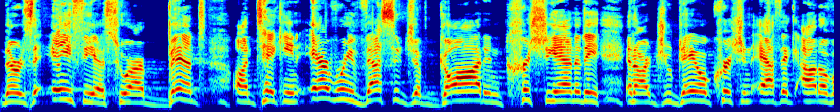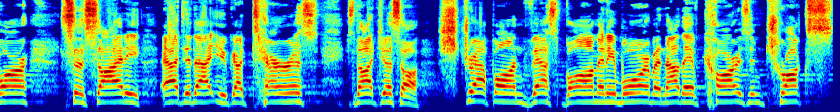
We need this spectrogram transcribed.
There's atheists who are bent on taking every vestige of God and Christianity and our Judeo-Christian ethic out of our society. Add to that, you've got terrorists. It's not just a strap-on vest bomb anymore, but now they have cars and trucks.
